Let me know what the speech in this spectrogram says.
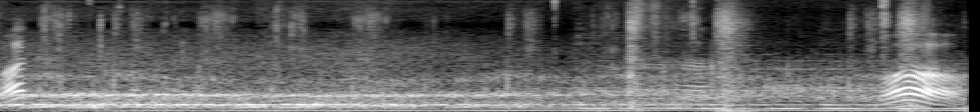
What? Uh, whoa.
